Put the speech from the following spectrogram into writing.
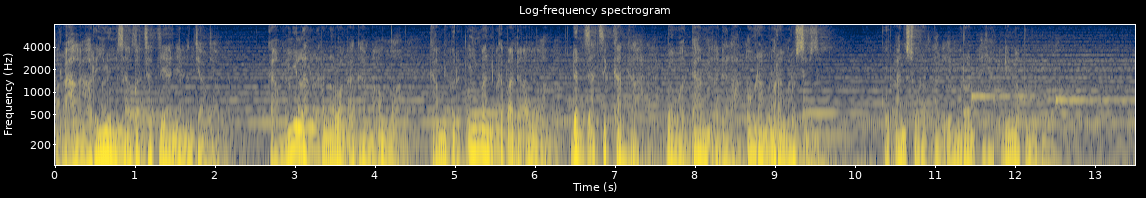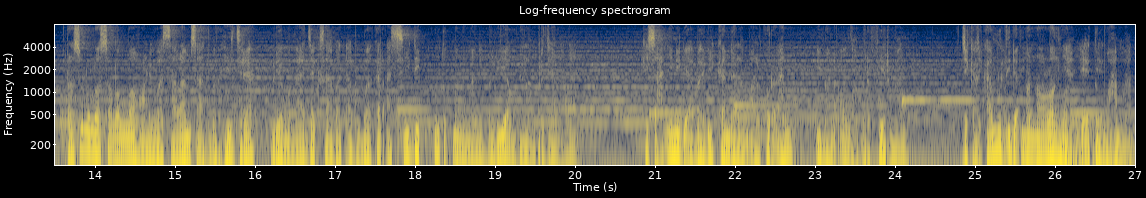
Para Hawariyun sahabat setianya menjawab, kamilah penolong agama Allah. Kami beriman kepada Allah dan saksikanlah bahwa kami adalah orang-orang muslim. Quran Surat Ali Imran ayat 52 Rasulullah Shallallahu Alaihi Wasallam saat berhijrah, beliau mengajak sahabat Abu Bakar As-Siddiq untuk menemani beliau dalam perjalanan. Kisah ini diabadikan dalam Al-Quran di mana Allah berfirman, Jika kamu tidak menolongnya, yaitu Muhammad,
